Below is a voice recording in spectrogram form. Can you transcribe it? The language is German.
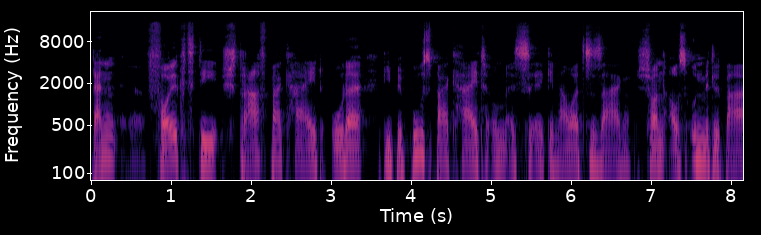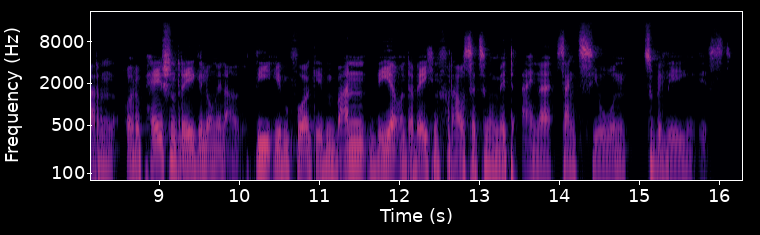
dann äh, folgt die Strafbarkeit oder die Bebußbarkeit, um es äh, genauer zu sagen, schon aus unmittelbaren europäischen Regelungen, die eben vorgeben, wann wer unter welchen Voraussetzungen mit einer Sanktion zu belegen ist.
